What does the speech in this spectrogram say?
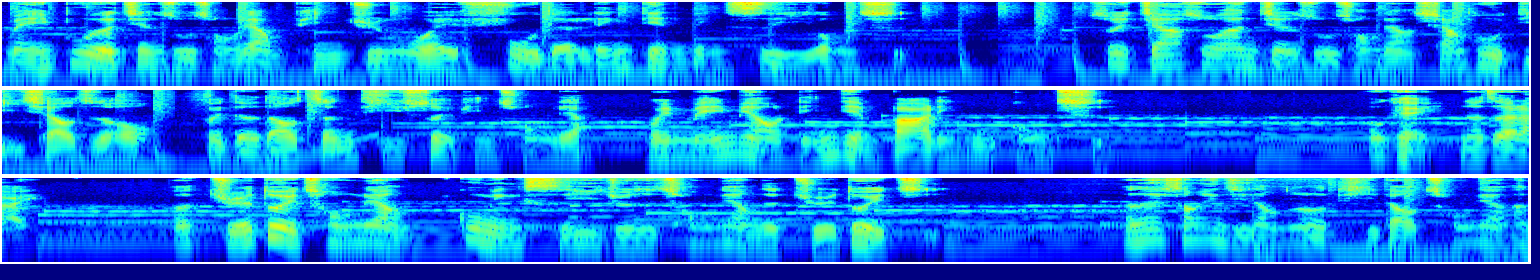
每一步的减速冲量平均为负的零点零四一公尺，所以加速和减速冲量相互抵消之后，会得到整体水平冲量为每秒零点八零五公尺。OK，那再来，而绝对冲量，顾名思义就是冲量的绝对值。那在上一集当中有提到冲量和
